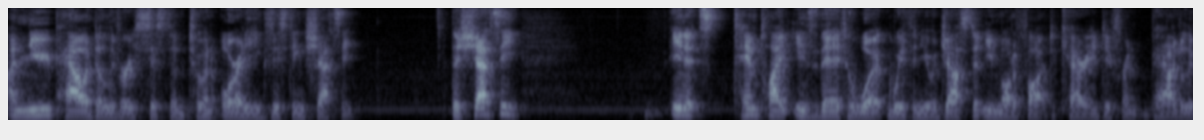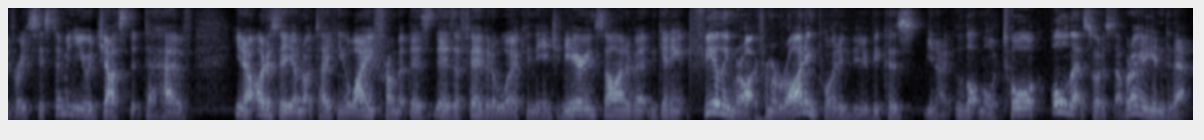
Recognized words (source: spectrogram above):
a new power delivery system to an already existing chassis. The chassis in its template is there to work with, and you adjust it you modify it to carry a different power delivery system, and you adjust it to have, you know, obviously I'm not taking away from it. There's there's a fair bit of work in the engineering side of it and getting it feeling right from a riding point of view because you know a lot more torque, all that sort of stuff. We're not going to get into that.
